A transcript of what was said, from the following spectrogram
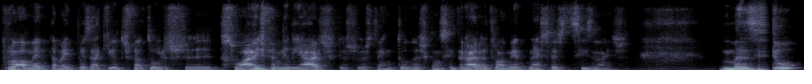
Provavelmente também depois há aqui outros fatores eh, pessoais, familiares, que as pessoas têm todas que considerar, naturalmente, nestas decisões. Mas eu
